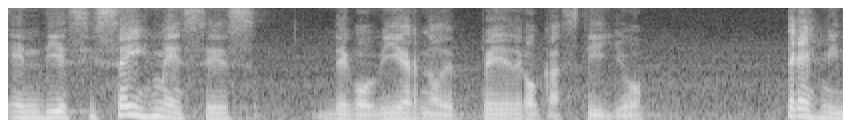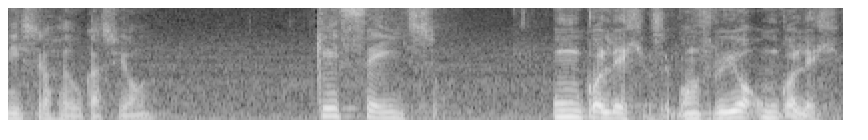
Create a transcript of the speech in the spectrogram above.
En 16 meses de gobierno de Pedro Castillo, tres ministros de educación, ¿qué se hizo? Un colegio, se construyó un colegio.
